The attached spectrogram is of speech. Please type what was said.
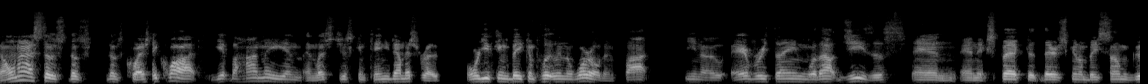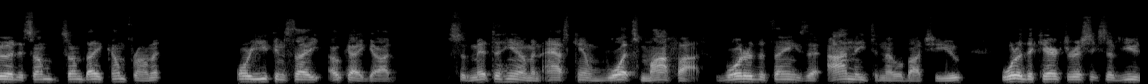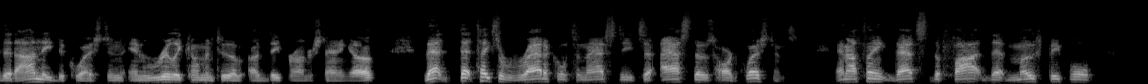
Don't ask those those those questions. Stay quiet. Get behind me, and, and let's just continue down this road. Or you can be completely in the world and fight you know everything without Jesus and and expect that there's going to be some good that some someday come from it, or you can say, okay, God, submit to Him and ask Him, what's my fight? What are the things that I need to know about you? What are the characteristics of you that I need to question and really come into a, a deeper understanding of? That that takes a radical tenacity to ask those hard questions, and I think that's the fight that most people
